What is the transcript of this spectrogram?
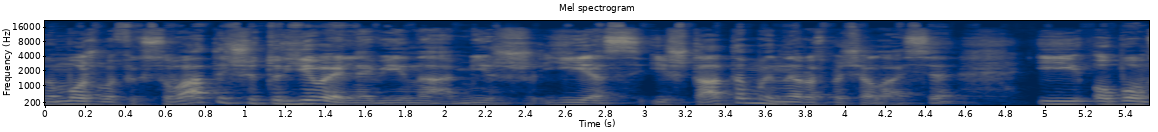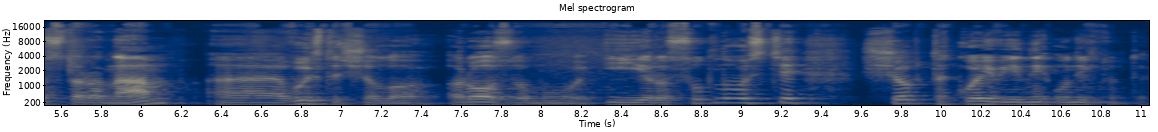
ми можемо фіксувати, що торгівельна війна між ЄС і Штатами не розпочалася, і обом сторонам е, вистачило розуму і розсудливості, щоб такої війни уникнути.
